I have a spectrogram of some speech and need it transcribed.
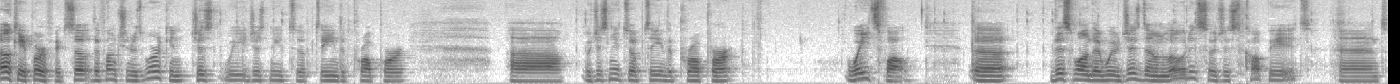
Okay, perfect. So the function is working. Just we just need to obtain the proper. Uh, we just need to obtain the proper weights file. Uh, this one that we've just downloaded. So just copy it and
